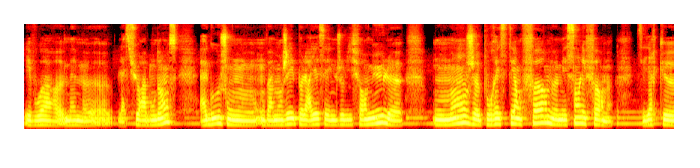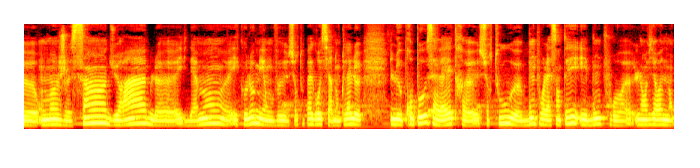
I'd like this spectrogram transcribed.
et voire même la surabondance. À gauche, on, on va manger, Paul Ariès a une jolie formule, on mange pour rester en forme mais sans les formes. C'est-à-dire que on mange sain, durable, évidemment, écolo, mais on veut surtout pas grossir. Donc là, le, le propos, ça va être euh, surtout bon pour la santé et bon pour l'environnement.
